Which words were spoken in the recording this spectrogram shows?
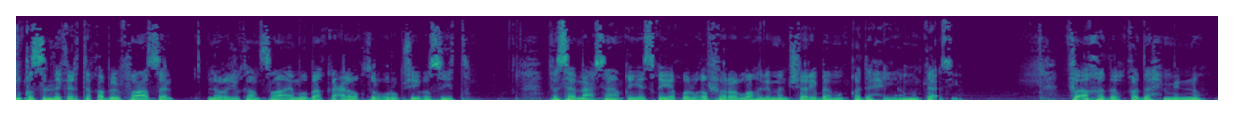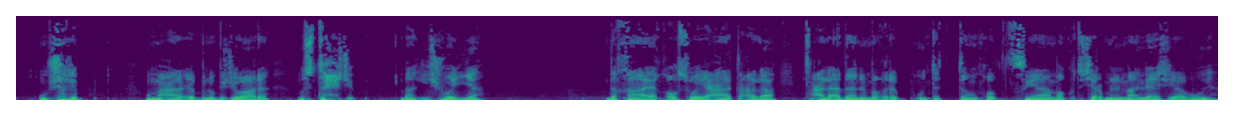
القصة اللي ذكرتها قبل الفاصل انه رجل كان صائم وباقي على وقت الغروب شيء بسيط. فسمع ساقي يسقي يقول غفر الله لمن شرب من قدحي أو من كأسي. فأخذ القدح منه وشرب ومعاه ابنه بجواره مستحجب. باقي شوية دقائق أو سويعات على على أذان المغرب وأنت تنقض صيامك وتشرب من الماء. ليش يا أبويا؟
